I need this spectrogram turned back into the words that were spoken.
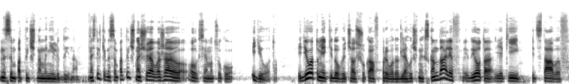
несимпатична мені людина. Настільки несимпатична, що я вважаю Олексія Мацуку ідіотом. Ідіотом, який довгий час шукав приводи для гучних скандалів, ідіота, який підставив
